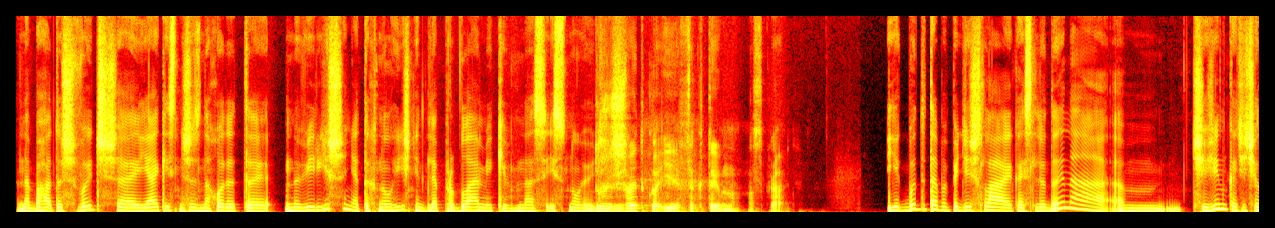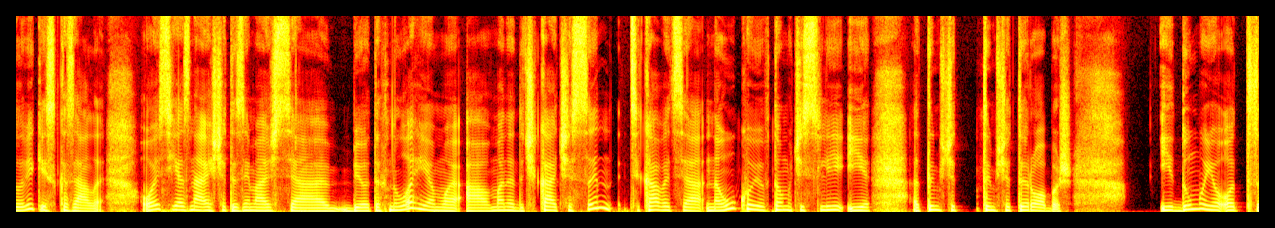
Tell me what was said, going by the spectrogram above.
набагато швидше, якісніше знаходити нові рішення технологічні для проблем, які в нас існують. Дуже швидко і ефективно, насправді. Якби до тебе підійшла якась людина, ем, чи жінка, чи чоловік, і сказали: ось я знаю, що ти займаєшся біотехнологіями, а в мене дочка чи син цікавиться наукою, в тому числі і тим, що тим, що ти робиш. І думаю, от.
